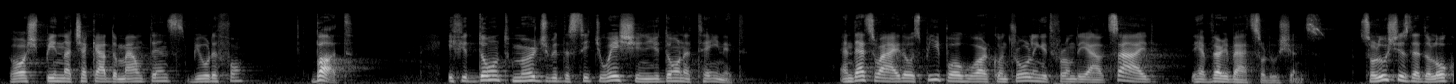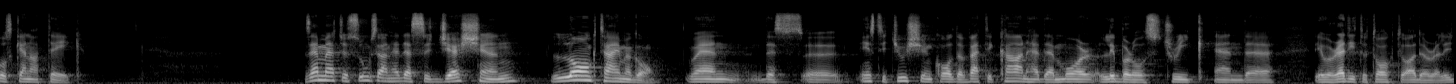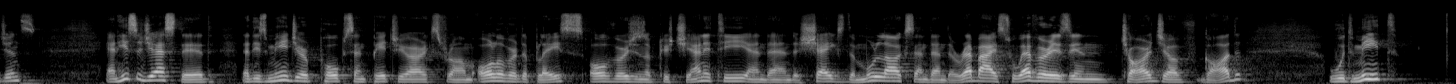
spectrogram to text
Rosh Pinna, check out the mountains, beautiful. But if you don't merge with the situation, you don't attain it. And that's why those people who are controlling it from the outside, they have very bad solutions. Solutions that the locals cannot take. Zen Master Seung Sahn had a suggestion long time ago when this uh, institution called the Vatican had a more liberal streak and uh, they were ready to talk to other religions. And he suggested that these major popes and patriarchs from all over the place, all versions of Christianity, and then the sheikhs, the mullahs, and then the rabbis, whoever is in charge of God, would meet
